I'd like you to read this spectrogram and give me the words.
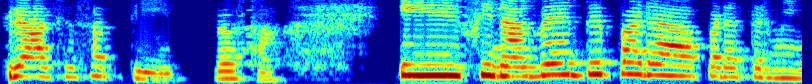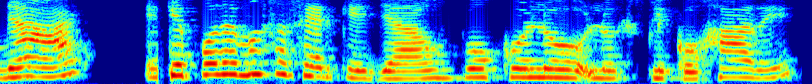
Gracias a ti, Rosa. Y finalmente, para, para terminar, ¿Qué podemos hacer? Que ya un poco lo, lo explicó Jade,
